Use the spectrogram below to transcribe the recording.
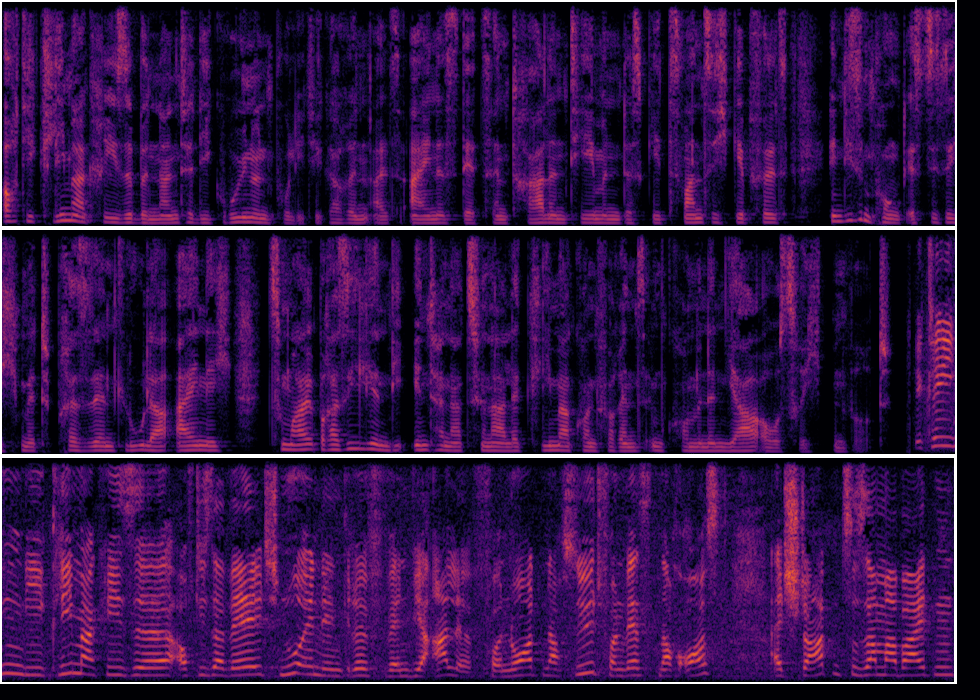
Auch die Klimakrise benannte die Grünen-Politikerin als eines der zentralen Themen des G20-Gipfels. In diesem Punkt ist sie sich mit Präsident Lula einig, zumal Brasilien die internationale Klimakonferenz im kommenden Jahr ausrichten wird. Wir kriegen die Klimakrise auf dieser Welt nur in den Griff, wenn wir alle von Nord nach Süd, von West nach Ost als Staaten zusammenarbeiten,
